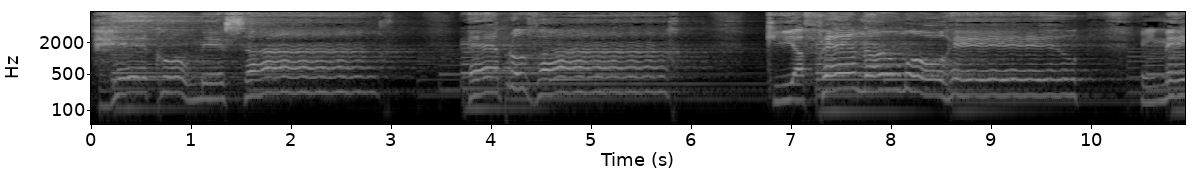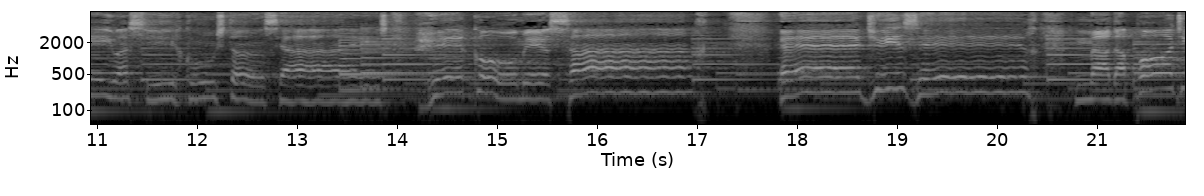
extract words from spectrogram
Recomeçar é provar que a fé não morreu em meio às circunstâncias, recomeçar é dizer: nada pode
